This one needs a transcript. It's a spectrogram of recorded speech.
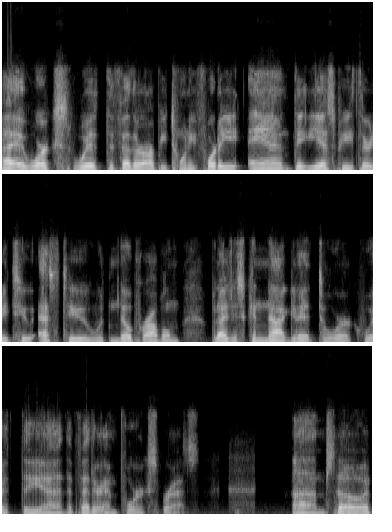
Uh, it works with the Feather RP2040 and the E ESP32S2 with no problem, but I just cannot get it to work with the uh, the Feather M4 Express. Um, so if,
